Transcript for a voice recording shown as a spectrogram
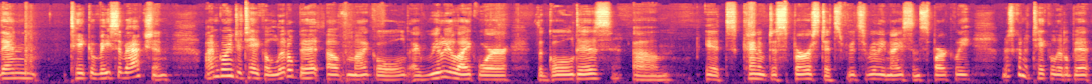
then take evasive action. I'm going to take a little bit of my gold. I really like where the gold is. Um, it's kind of dispersed. It's, it's really nice and sparkly. I'm just going to take a little bit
